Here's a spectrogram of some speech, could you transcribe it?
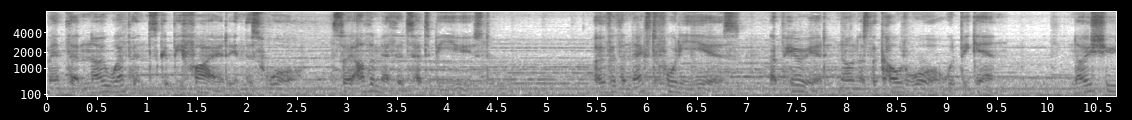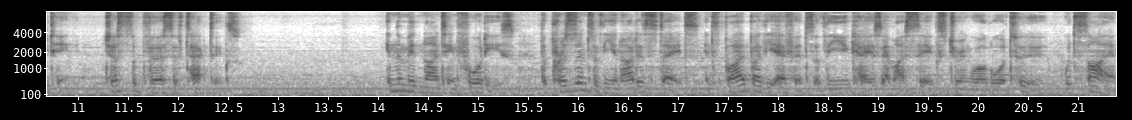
meant that no weapons could be fired in this war, so other methods had to be used. Over the next 40 years, a period known as the Cold War would begin. No shooting, just subversive tactics. In the mid 1940s, the President of the United States, inspired by the efforts of the UK's MI6 during World War II, would sign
